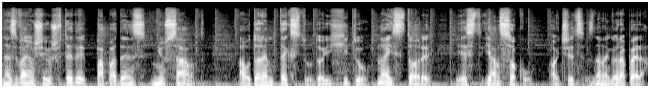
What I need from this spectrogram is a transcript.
Nazywają się już wtedy Papa Dance New Sound. Autorem tekstu do ich hitu Nice Story jest Jan Sokół, ojciec znanego rapera.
